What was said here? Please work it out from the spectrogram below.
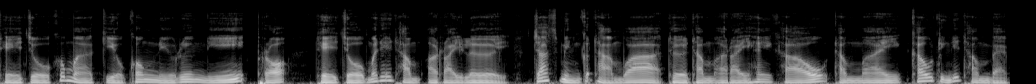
เทโจเข้ามาเกี่ยวข้องในเรื่องนี้ เพราะ เทโจไม่ได้ทำอะไรเลย จัสมินก็ถามว่าเธอทำอะไรให้เขาทำไมเขาถึงได้ทำแบบ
